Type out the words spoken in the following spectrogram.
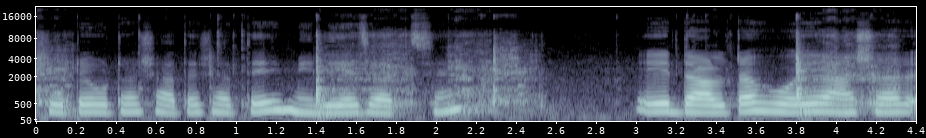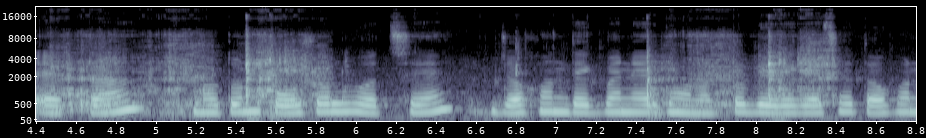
ফুটে ওঠার সাথে সাথেই মিলিয়ে যাচ্ছে। এই ডালটা হয়ে আসার একটা নতুন কৌশল হচ্ছে, যখন দেখবেন এর ঘনত্ব বেড়ে গেছে, তখন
